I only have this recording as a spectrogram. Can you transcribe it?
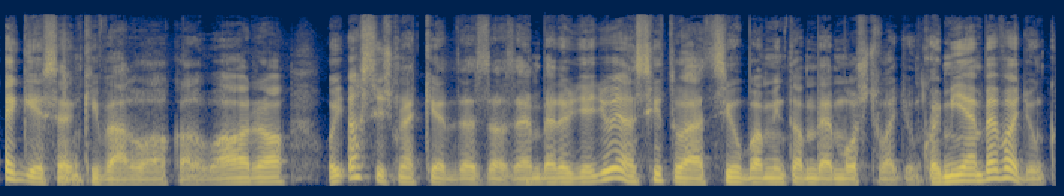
egészen kiváló alkalom arra, hogy azt is megkérdezze az ember, hogy egy olyan szituációban, mint amiben most vagyunk, hogy milyenben vagyunk,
